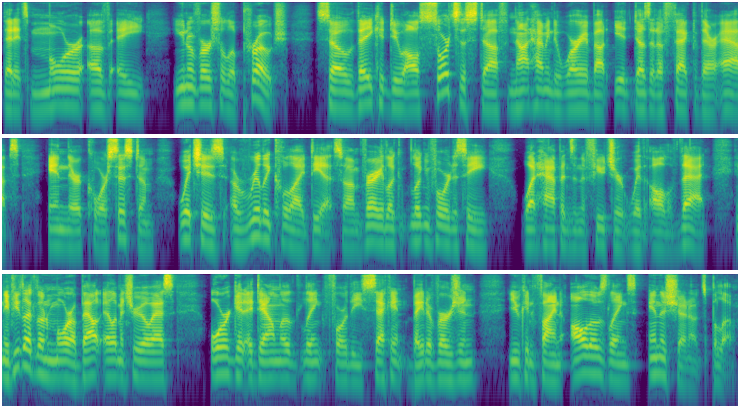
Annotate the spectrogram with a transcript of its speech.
that it's more of a universal approach. So they could do all sorts of stuff, not having to worry about it does it affect their apps in their core system, which is a really cool idea. So I'm very look, looking forward to see what happens in the future with all of that. And if you'd like to learn more about Elementary OS or get a download link for the second beta version, you can find all those links in the show notes below.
